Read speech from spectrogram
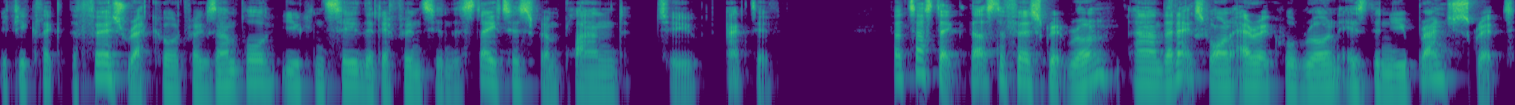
If you click the first record, for example, you can see the difference in the status from planned to active. Fantastic, that's the first script run. And the next one Eric will run is the new branch script.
